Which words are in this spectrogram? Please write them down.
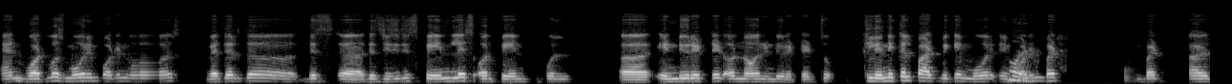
And what was more important was whether the this uh, this disease is painless or painful, uh, indurated or non-indurated. So clinical part became more important, but but uh,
